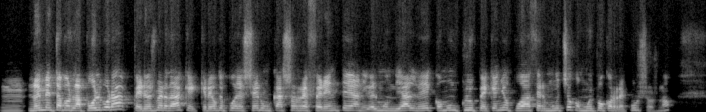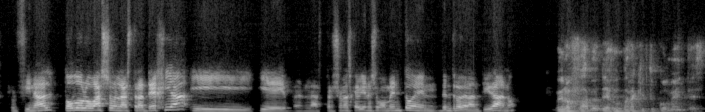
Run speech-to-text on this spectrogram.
Mm, no inventamos la pólvora, pero es verdad que creo que puede ser un caso referente a nivel mundial de cómo un club pequeño puede hacer mucho con muy pocos recursos, ¿no? Al final, todo lo baso en la estrategia y, en las personas que había en ese momento en, dentro de la entidad, ¿no? Bueno, Fabio, dejo para que tú comentes.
